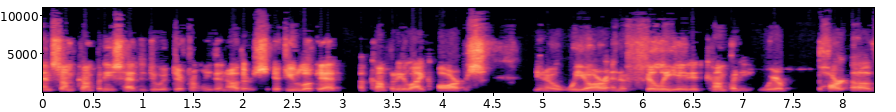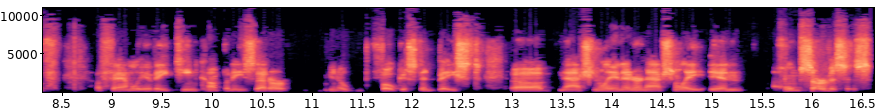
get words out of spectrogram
And some companies had to do it differently than others. If you look at a company like ours, you know, we are an affiliated company. We're part of a family of 18 companies that are you know focused and based uh, nationally and internationally in home services.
